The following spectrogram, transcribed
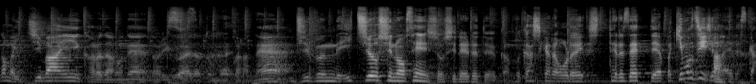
がまあ一番いい体のね乗り具合だと思うからね。自分で一押しの選手を知れるというか昔から俺知ってるぜってやっぱ気持ちいいじゃないですか。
